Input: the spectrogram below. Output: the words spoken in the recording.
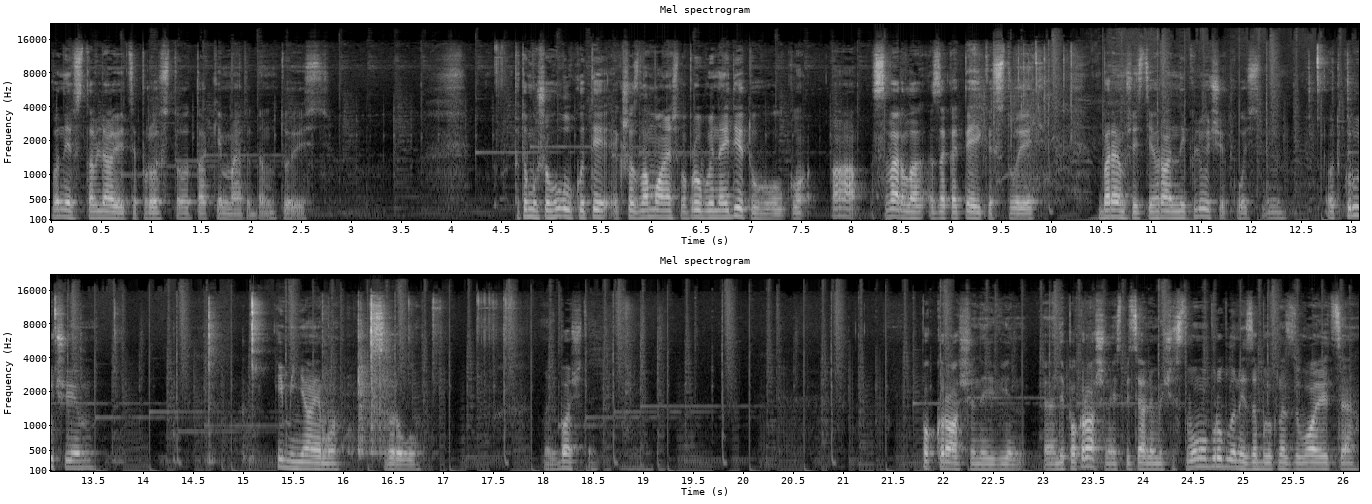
Вони вставляються просто таким методом. Тобто, тому що голку ти, якщо зламаєш, попробуй знайди ту голку, а сверла за копійки стоять. Беремо шестигранний ключик, ось відкручуємо і міняємо сверло. Ось бачите? Покрашений він, е, не покрашений, спеціальним веществом оброблений, забув, називається.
